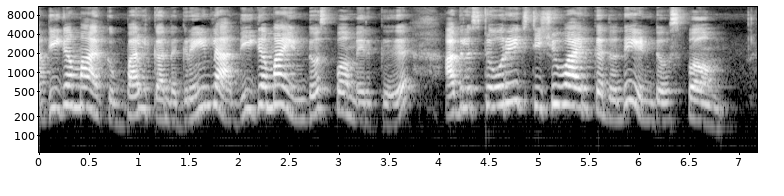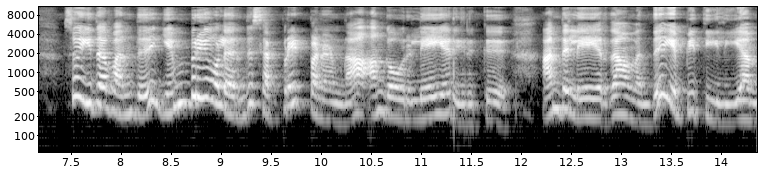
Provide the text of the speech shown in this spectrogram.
அதிகமாக இருக்குது பல்க் அந்த கிரெயினில் அதிகமாக எண்டோஸ்பம் இருக்குது அதில் ஸ்டோரேஜ் டிஷ்யூவாக இருக்கிறது வந்து எண்டோஸ்பம் ஸோ இதை வந்து எம்ப்ரியோலேருந்து செப்பரேட் பண்ணணும்னா அங்கே ஒரு லேயர் இருக்குது அந்த லேயர் தான் வந்து எபித்தீலியம்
